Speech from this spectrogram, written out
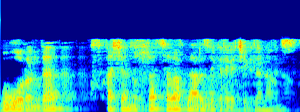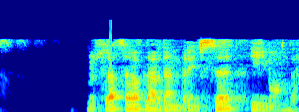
Bu o'rinda qisqacha nusrat sabablari zikriga cheklanamiz. Nusrat sabablaridan birinchisi iymondir.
